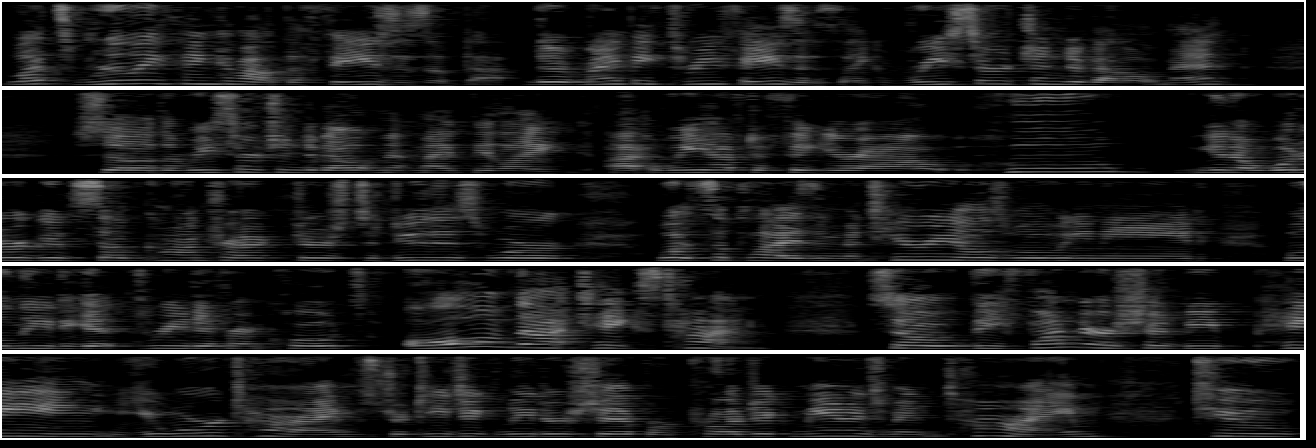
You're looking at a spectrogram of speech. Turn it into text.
let's really think about the phases of that. There might be three phases like research and development, so the research and development might be like, we have to figure out who, you know, what are good subcontractors to do this work? What supplies and materials will we need? We'll need to get three different quotes. All of that takes time. So the funder should be paying your time, strategic leadership or project management time to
